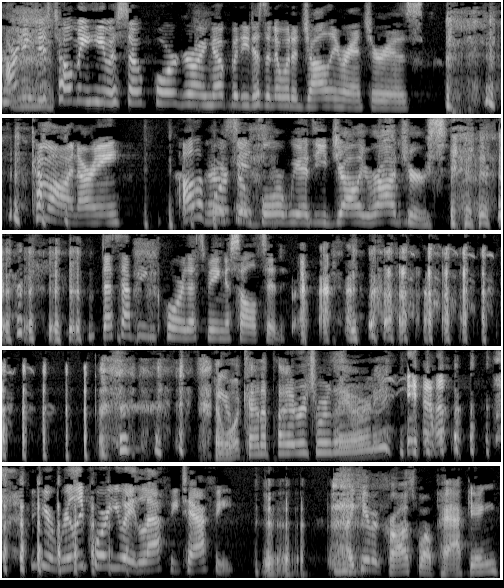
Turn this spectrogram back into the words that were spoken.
Arnie just told me he was so poor growing up, but he doesn't know what a Jolly Rancher is. Come on, Arnie. All the I poor was so poor we had to eat Jolly Rogers. That's not being poor. That's being assaulted. And what kind of pirates were they, Arnie? Yeah. if you're really poor, you ate Laffy Taffy. I came across while packing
